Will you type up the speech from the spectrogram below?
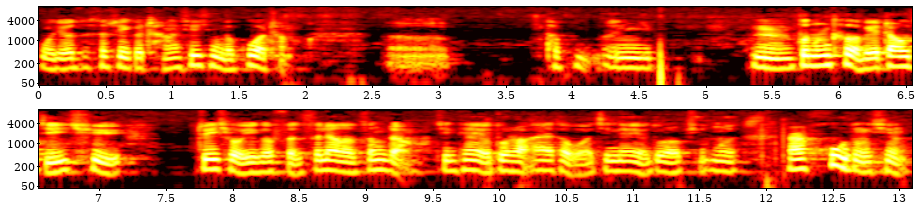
我觉得它是一个长期性的过程。呃，它你嗯不能特别着急去追求一个粉丝量的增长。今天有多少艾特我？今天有多少评论？但是互动性。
